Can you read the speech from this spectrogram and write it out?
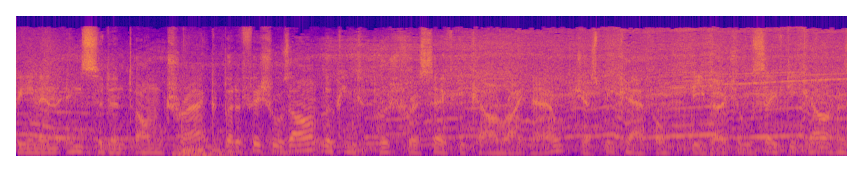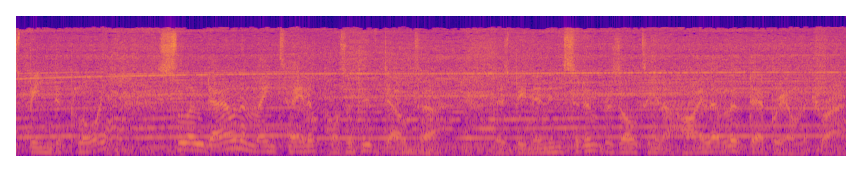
Been an incident on track, but officials aren't looking to push for a safety car right now. Just be careful. The virtual safety car has been deployed. Slow down and maintain a positive delta. There's been an incident resulting in a high level of debris on the track.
